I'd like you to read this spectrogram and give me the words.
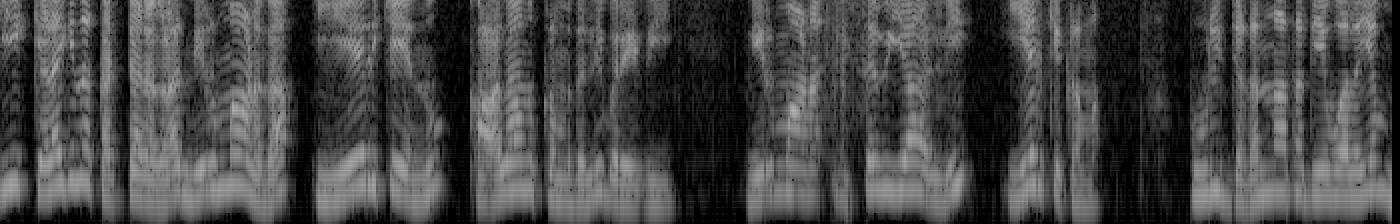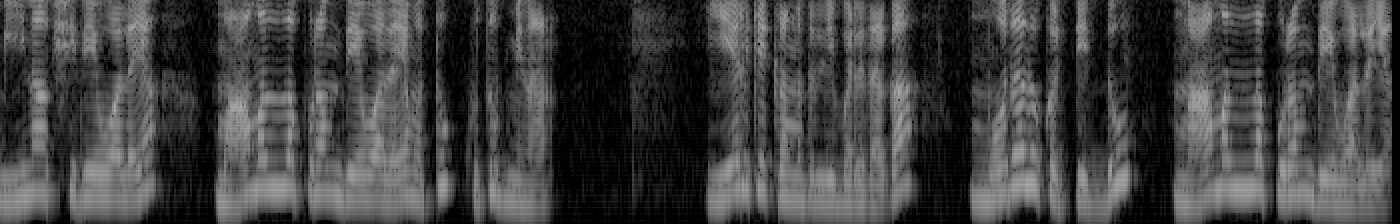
ಈ ಕೆಳಗಿನ ಕಟ್ಟಡಗಳ ನಿರ್ಮಾಣದ ಏರಿಕೆಯನ್ನು ಕಾಲಾನುಕ್ರಮದಲ್ಲಿ ಬರೆಯಿರಿ. ನಿರ್ಮಾಣ ಇಸವಿಯ ಅಲ್ಲಿ ಏರಿಕೆ ಕ್ರಮ. ಪೂರಿ ಜಗನ್ನಾಥ ದೇವಾಲಯ, ಮೀನಾಕ್ಷಿ ದೇವಾಲಯ ಮಾಮಲ್ಲಪುರಂ ದೇವಾಲಯ ಮತ್ತು ಕುತುಬ್ ಮಿನಾರ್. ಏರಿಕೆ ಕ್ರಮದಲ್ಲಿ ಬರೆದಾಗ, ಮೊದಲು ಕಟ್ಟಿದ್ದು ಮಾಮಲ್ಲಪುರಂ ದೇವಾಲಯ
